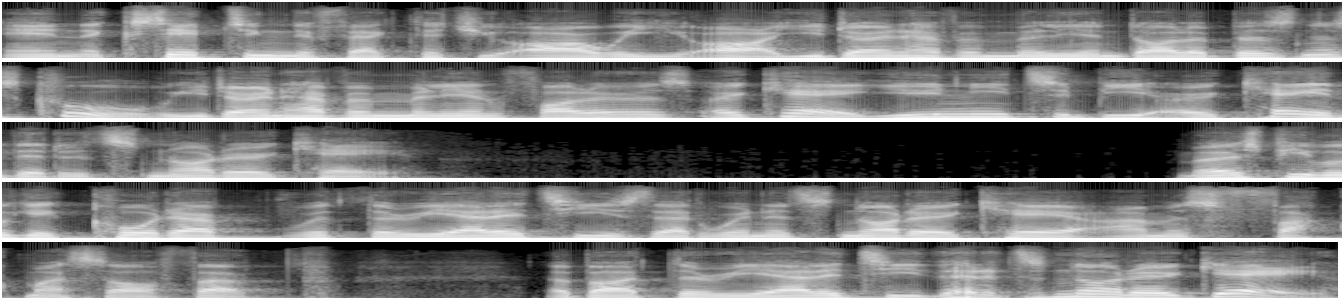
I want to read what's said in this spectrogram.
and accepting the fact that you are where you are. You don't have a million dollar business, cool. You don't have a million followers, okay. You need to be okay that it's not okay. Most people get caught up with the realities that when it's not okay, I must fuck myself up about the reality that it's not okay.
